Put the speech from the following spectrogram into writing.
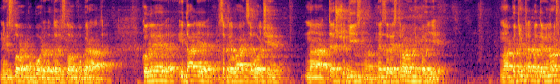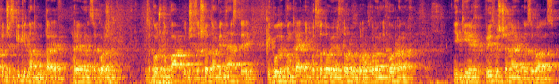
не від слова поборювати, а від слова побирати. коли і далі закриваються очі на те, що дійсно не зареєстровані паї. Ну а потім треба 90 чи скільки там був тариф гривень за кожен. За кожну папку чи за що там віднести, і були конкретні посадові особи в правоохоронних органах, яких прізвища навіть називалися.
